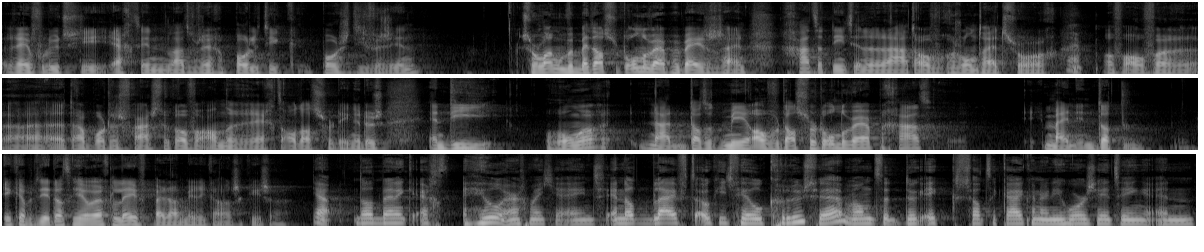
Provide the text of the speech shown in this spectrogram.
revolutie, echt in, laten we zeggen, politiek positieve zin. Zolang we met dat soort onderwerpen bezig zijn, gaat het niet inderdaad over gezondheidszorg of over uh, het abortusvraagstuk, over andere rechten, al dat soort dingen. Dus, en die honger, nadat het meer over dat soort onderwerpen gaat. Mijn, dat, ik heb het idee dat heel erg leeft bij de Amerikaanse kiezer. Ja, dat ben ik echt heel erg met je eens. En dat blijft ook iets heel cru's, hè? Want ik zat te kijken naar die hoorzitting en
